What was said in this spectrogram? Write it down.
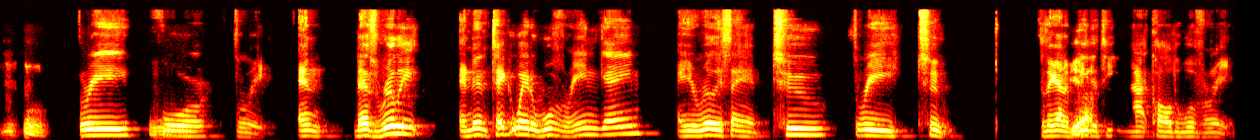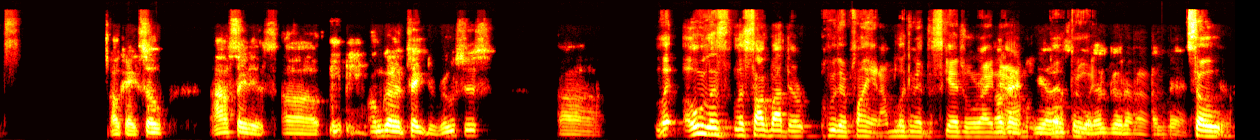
Mhm. three, Mhm. four, three. And that's really, and then take away the Wolverine game, and you're really saying two, three, two. So they got to Yeah. beat a team not called the Wolverines. Okay, so I'll say this. Uh, I'm gonna take the Roosters. Uh, Let, oh, let's let's talk about their who they're playing. I'm looking at the schedule right now. okay, I'm yeah, go let's, through yeah, it. let's go down that. So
